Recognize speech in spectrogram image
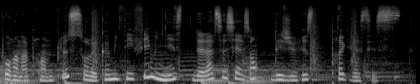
pour en apprendre plus sur le comité féministe de l'Association des juristes progressistes.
